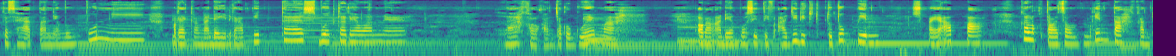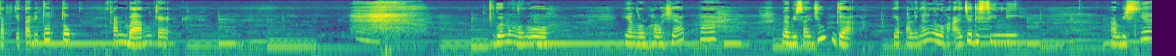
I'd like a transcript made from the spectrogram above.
kesehatan yang mumpuni mereka ngadain rapid test buat karyawannya. Lah kalau kantor gue mah orang ada yang positif aja ditutup-tutupin. Supaya apa? Kalau ketahuan sama pemerintah kantor kita ditutup. Kan bangke. Gue mengeluh. Yang ngeluh sama siapa? Nggak bisa juga. Ya palingan ngeluh aja di sini. Habisnya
